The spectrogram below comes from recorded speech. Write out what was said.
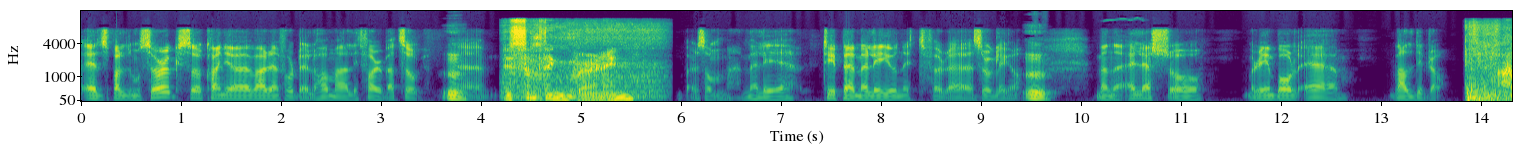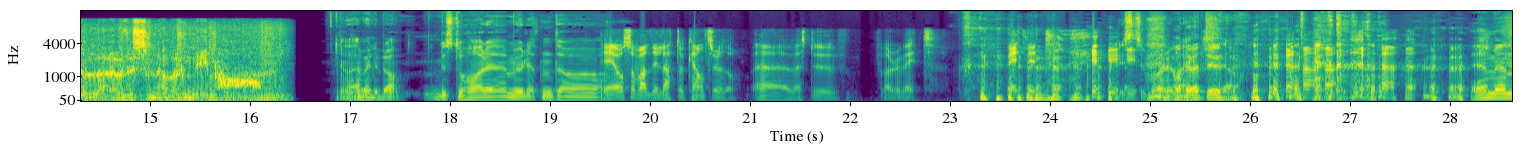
er du spiller mot Zerg, så kan det være en fordel å ha med litt firebats òg. Mm. Uh, bare som melee, type melee-unit for uh, Zerglinger. Mm. Men uh, ellers så Marine Ball er veldig bra. I love the smell of napalm. Ja, det er veldig bra. Hvis du har uh, muligheten til å Det er også veldig lett å countere, da, uh, hvis du bare vet. Vet litt. hvis du bare vet. Og det vet du. Ja. Eh, men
